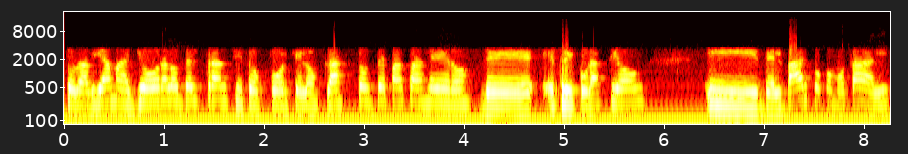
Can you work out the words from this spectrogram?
todavía mayor a los del tránsito porque los gastos de pasajeros, de eh, tripulación, y del barco como tal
